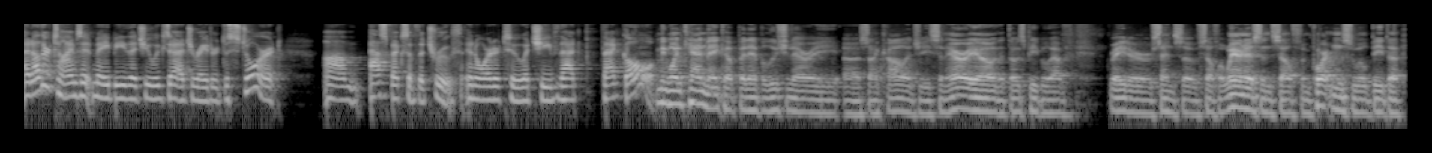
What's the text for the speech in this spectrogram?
at other times, it may be that you exaggerate or distort um, aspects of the truth in order to achieve that that goal. I mean, one can make up an evolutionary uh, psychology scenario that those people have greater sense of self awareness and self importance will be the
